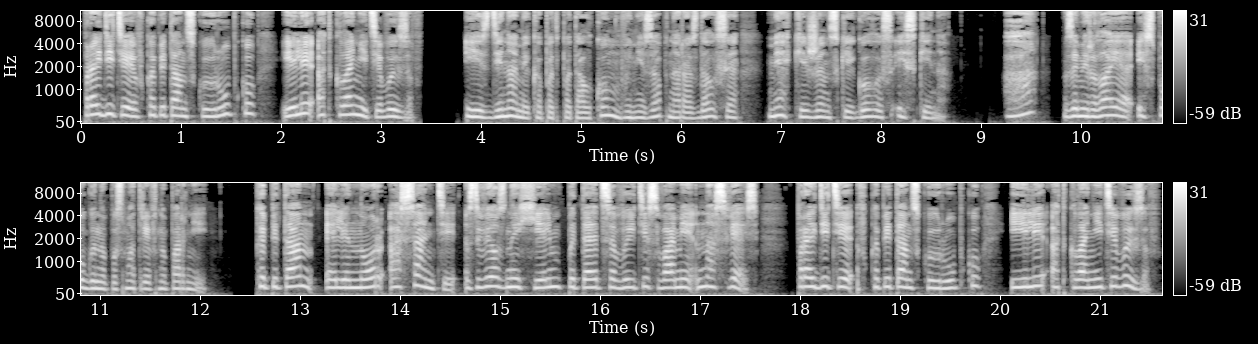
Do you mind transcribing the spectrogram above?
Пройдите в капитанскую рубку или отклоните вызов». Из динамика под потолком внезапно раздался мягкий женский голос из кино. «А?» Замерла я, испуганно посмотрев на парней. «Капитан Элинор Асанти, звездный Хельм пытается выйти с вами на связь. Пройдите в капитанскую рубку или отклоните вызов»,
